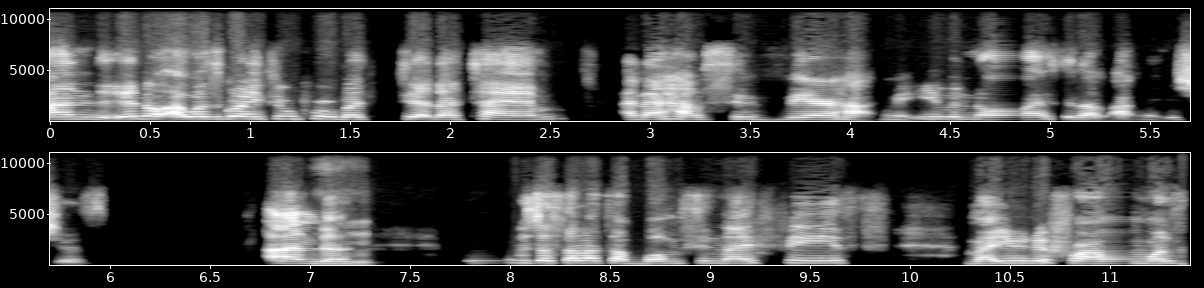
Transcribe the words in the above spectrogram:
and you know I was going through puberty at that time, and I have severe acne, even though I still have acne issues, and mm-hmm. it was just a lot of bumps in my face. My uniform was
